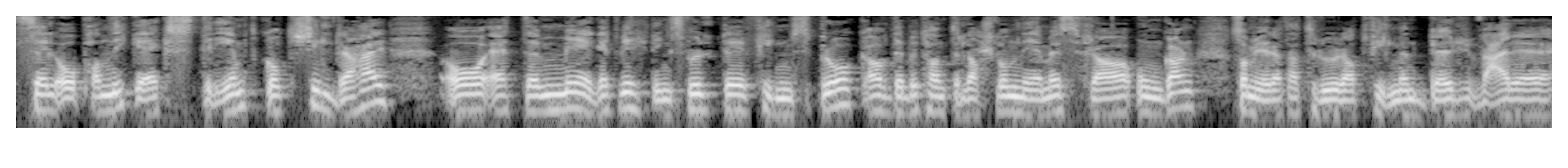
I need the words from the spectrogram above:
redsel og panikk er ekstremt godt skildra her. Og et meget virkningsfullt eh, filmspråk av debutant Laslo Nemes fra Ungarn, som gjør at jeg tror at filmen bør være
